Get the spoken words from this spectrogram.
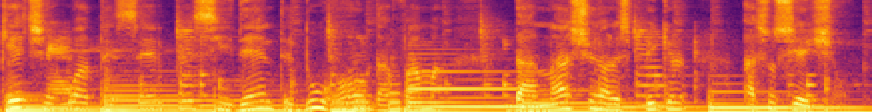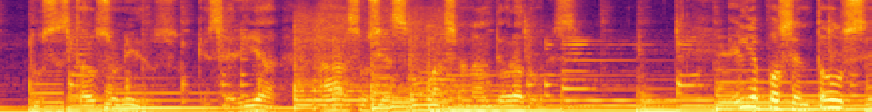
que chegou a ser presidente do Hall da Fama da National Speaker Association dos Estados Unidos, que seria a Associação Nacional de Oradores. Ele aposentou-se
